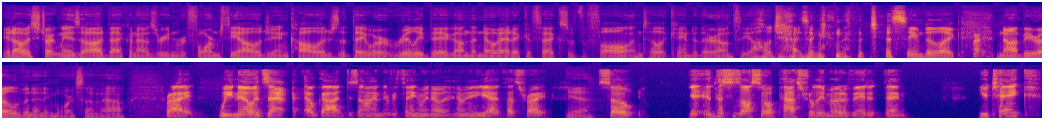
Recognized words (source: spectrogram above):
It always struck me as odd back when I was reading Reformed theology in college that they were really big on the noetic effects of the fall until it came to their own theologizing and it just seemed to like Right. not be relevant anymore somehow. Right. We know exactly how God designed everything. We know. I mean, yeah, that's right. Yeah. So it, this is also a pastorally motivated thing. You take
